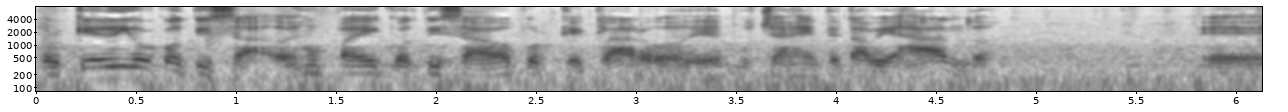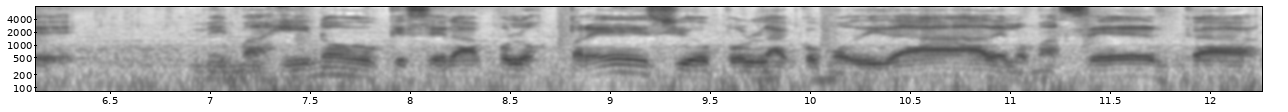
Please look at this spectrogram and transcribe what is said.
¿Por qué digo cotizado? Es un país cotizado porque, claro, eh, mucha gente está viajando. Eh, me imagino que será por los precios, por la comodidad de lo más cerca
